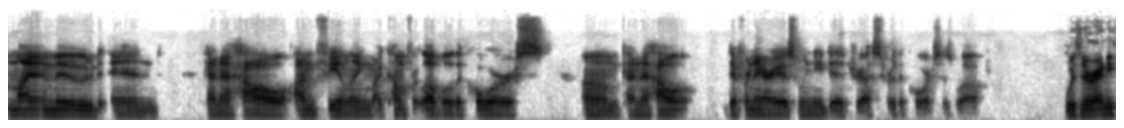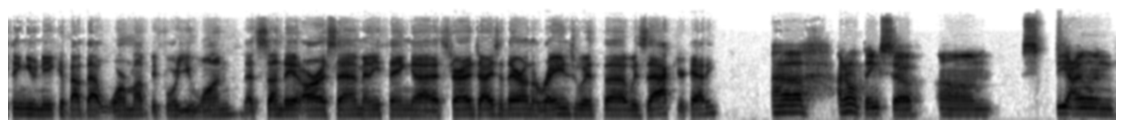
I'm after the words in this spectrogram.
my mood and kind of how I'm feeling, my comfort level of the course, um, kind of how different areas we need to address for the course as well. Was there anything unique about that warm up before you won that Sunday at RSM? Anything uh, strategizing there on the range with uh, with Zach, your caddy? Uh, I don't think so. Um, Sea Island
